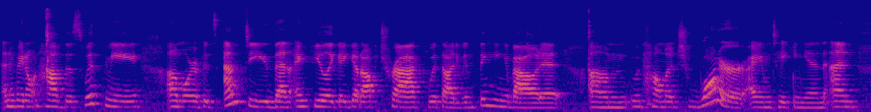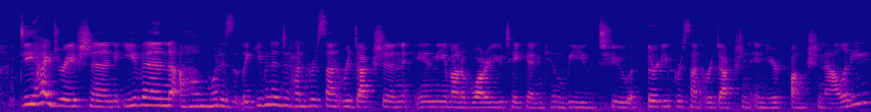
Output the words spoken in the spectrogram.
And if I don't have this with me, um, or if it's empty, then I feel like I get off track without even thinking about it um, with how much water I am taking in. And dehydration, even, um, what is it, like even a 10% reduction in the amount of water you take in can lead to a 30% reduction in your functionality.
